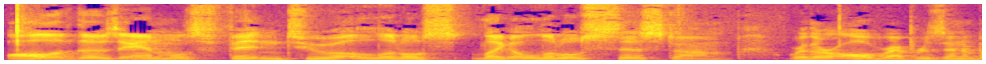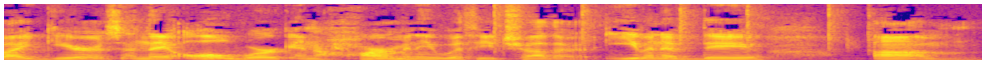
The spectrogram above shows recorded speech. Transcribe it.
All of those animals fit into a little like a little system where they're all represented by gears and they all work in harmony with each other. Even if they um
